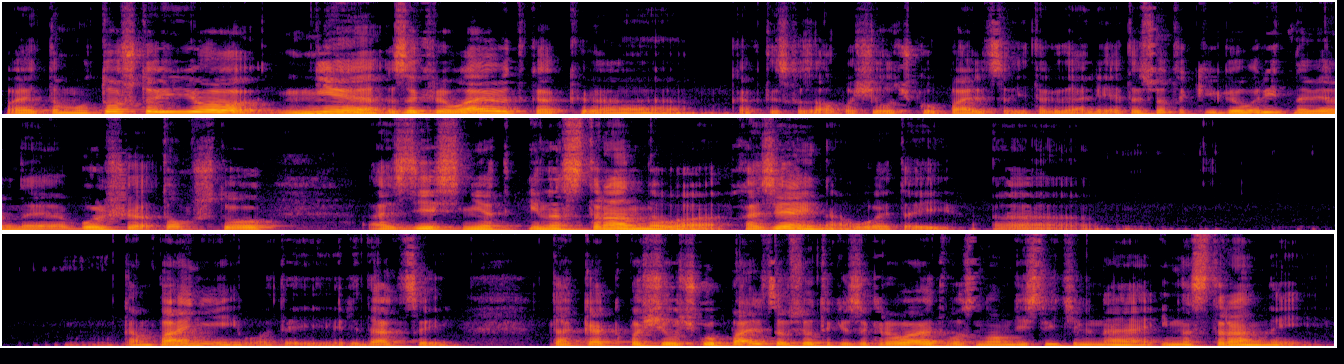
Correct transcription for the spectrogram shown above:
Поэтому то, что ее не закрывают, как, э, как ты сказал, по щелчку пальца и так далее, это все-таки говорит, наверное, больше о том, что а, здесь нет иностранного хозяина у этой э, компании, у этой редакции, так как по щелчку пальца все-таки закрывают в основном действительно иностранные э,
